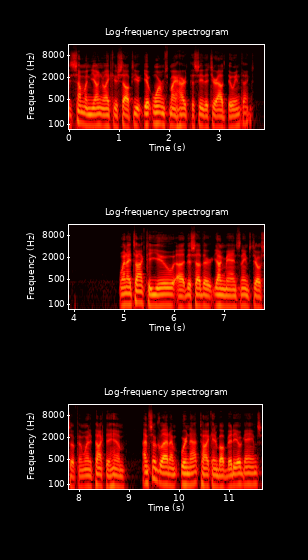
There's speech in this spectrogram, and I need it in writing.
someone young like yourself, you, it warms my heart to see that you're out doing things. When I talk to you, uh, this other young man's name's Joseph, and when I talk to him, I'm so glad I'm, we're not talking about video games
